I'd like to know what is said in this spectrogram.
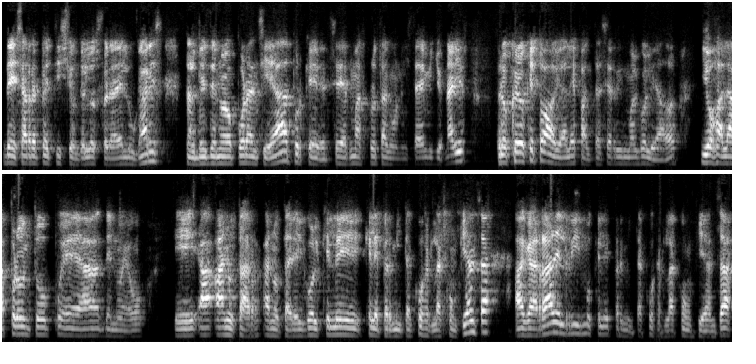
de esa repetición de los fuera de lugares, tal vez de nuevo por ansiedad, porque debe ser más protagonista de Millonarios, pero creo que todavía le falta ese ritmo al goleador y ojalá pronto pueda de nuevo eh, anotar, anotar el gol que le, que le permita coger la confianza agarrar el ritmo que le permita coger la confianza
